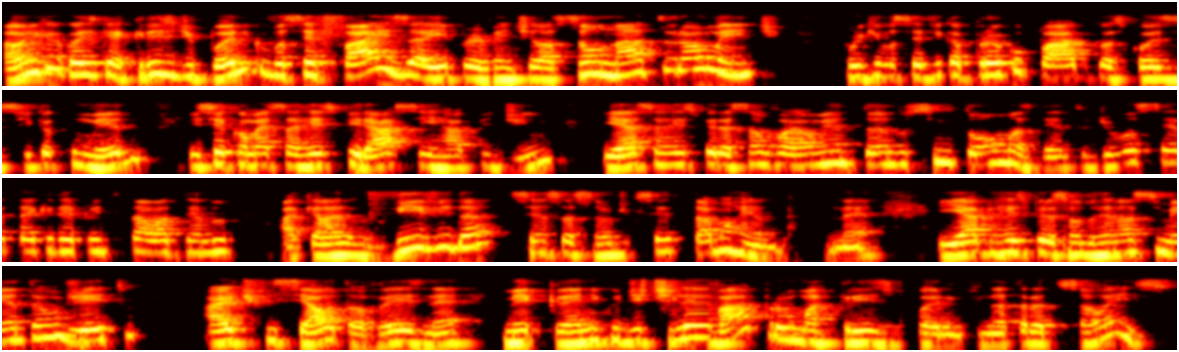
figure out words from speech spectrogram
A única coisa que é crise de pânico, você faz a hiperventilação naturalmente, porque você fica preocupado com as coisas, fica com medo, e você começa a respirar assim rapidinho, e essa respiração vai aumentando os sintomas dentro de você, até que de repente está lá tendo aquela vívida sensação de que você está morrendo, né? E a respiração do renascimento é um jeito artificial, talvez, né, mecânico, de te levar para uma crise de pânico, na tradução é isso.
